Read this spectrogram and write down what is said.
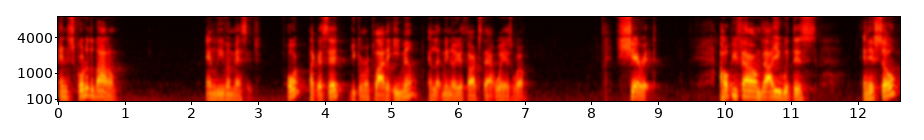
and scroll to the bottom and leave a message. Or, like I said, you can reply to email and let me know your thoughts that way as well. Share it. I hope you found value with this. And if so,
